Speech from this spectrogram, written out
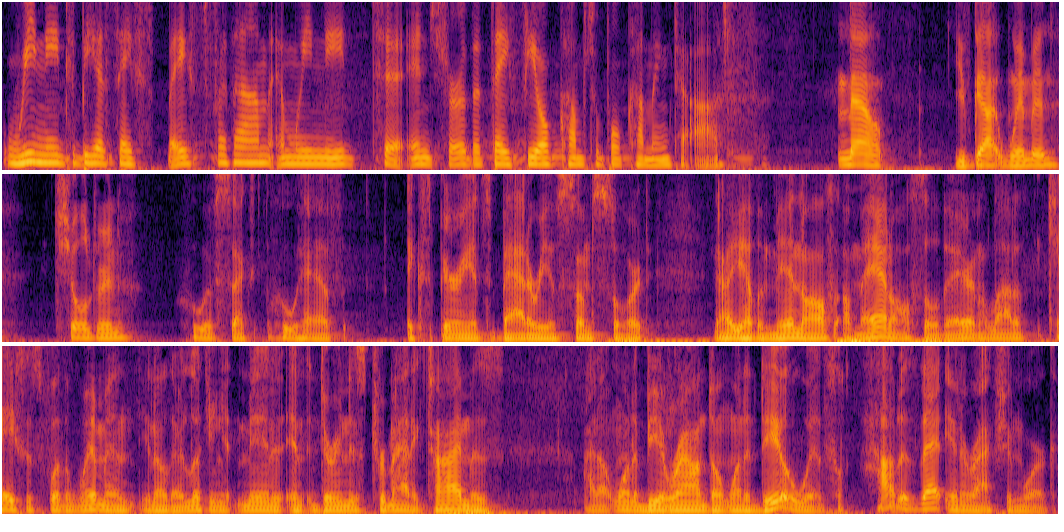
we need to be a safe space for them and we need to ensure that they feel comfortable coming to us. Now you've got women children who have sex who have experience battery of some sort. Now you have a men also a man also there, and a lot of cases for the women. You know, they're looking at men in, during this traumatic time as I don't want to be around, don't want to deal with. So how does that interaction work?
